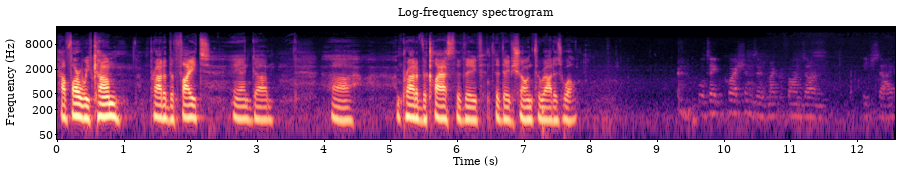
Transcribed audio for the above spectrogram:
how far we've come. I'm proud of the fight, and um, uh, I'm proud of the class that they've that they've shown throughout as. We'll take questions. There's microphones on each side.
